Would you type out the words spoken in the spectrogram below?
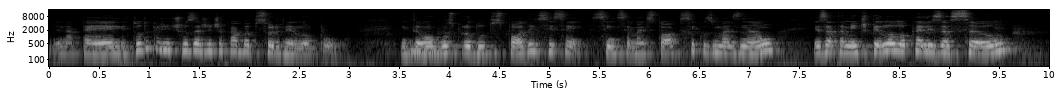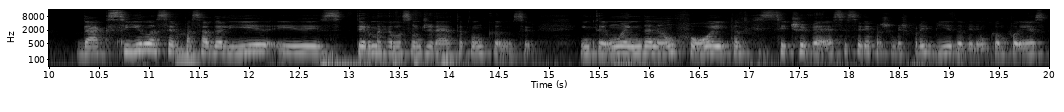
na pele, tudo que a gente usa a gente acaba absorvendo um pouco. Então uhum. alguns produtos podem sim, sim ser mais tóxicos, mas não exatamente pela localização da axila ser uhum. passado ali e ter uma relação direta com o câncer. Então ainda não foi, tanto que se tivesse seria praticamente proibido, haveriam campanhas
